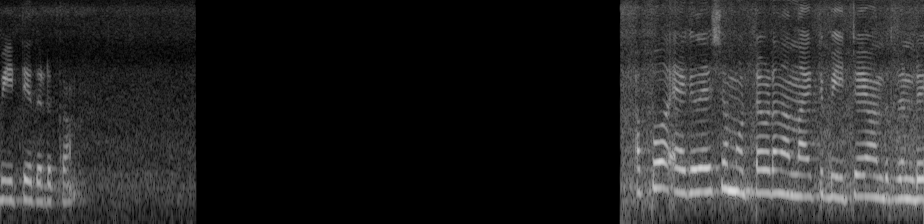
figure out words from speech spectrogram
ബീറ്റ് ചെയ്തെടുക്കാം. അപ്പോൾ ഏകദേശം മുട്ട ഇവിടെ നന്നായിട്ട് ബീറ്റായി വന്നിട്ടുണ്ട്.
